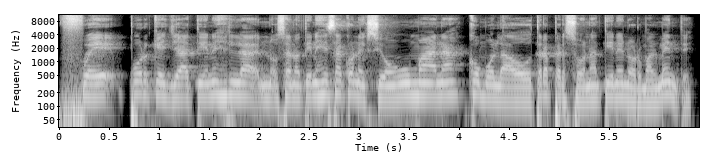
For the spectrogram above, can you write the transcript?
fue porque ya tienes la, no, o sea, no tienes esa conexión humana como la otra persona tiene normalmente?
